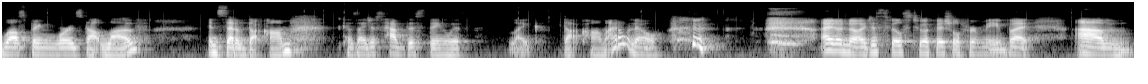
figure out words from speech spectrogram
wellspringwords.love instead of .com because I just have this thing with like .com. I don't know. I don't know. It just feels too official for me. But um,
